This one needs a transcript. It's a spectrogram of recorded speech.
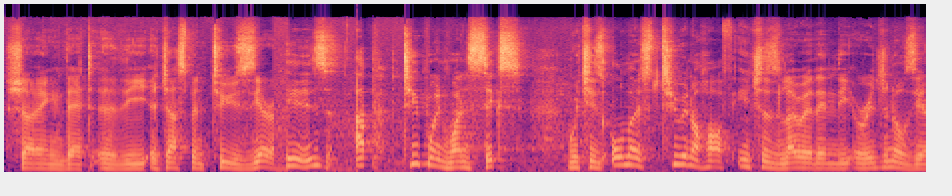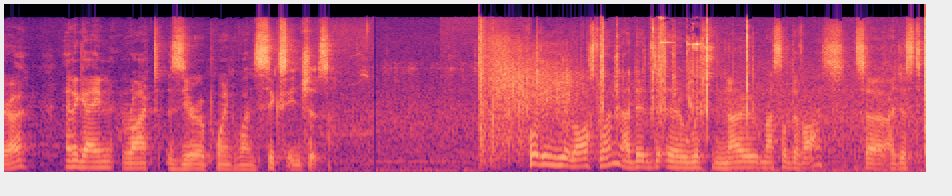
showing that the adjustment to zero is up 2.16 which is almost two and a half inches lower than the original zero and again right 0.16 inches. For the last one I did uh, with no muzzle device so I just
